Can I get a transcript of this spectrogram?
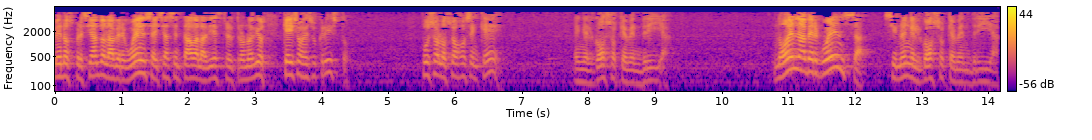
menospreciando la vergüenza y se ha sentado a la diestra del trono de Dios. ¿Qué hizo Jesucristo? Puso los ojos en qué? En el gozo que vendría. No en la vergüenza, sino en el gozo que vendría.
